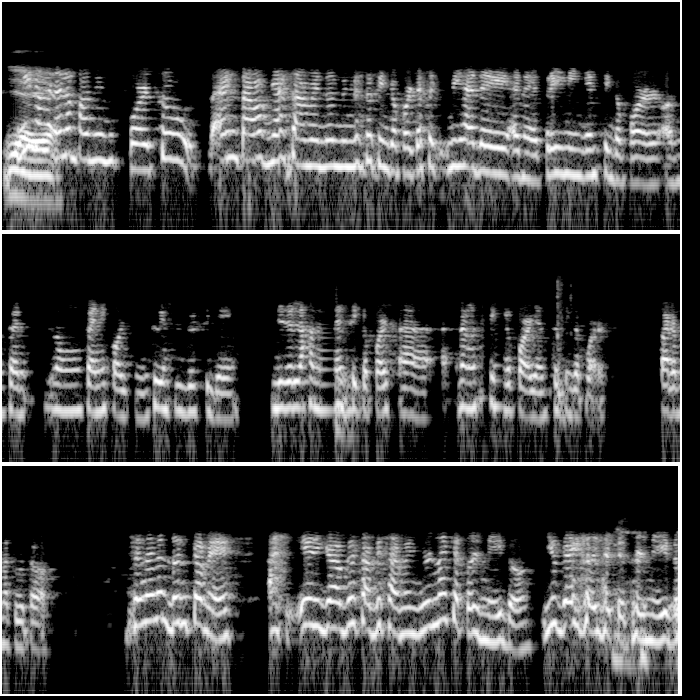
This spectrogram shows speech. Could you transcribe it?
Yeah, Hindi yeah. naman alam paano yung sport. So, ang tawag nga sa amin nung nasa Singapore, kasi we had a ano, training in Singapore on nung 2014 to introduce game. Dinala kami ng Singapore sa, ng Singaporean sa Singapore para matuto. So, na nandun kami, as in, grabe sabi sa amin, you're like a tornado. You guys are like a tornado.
